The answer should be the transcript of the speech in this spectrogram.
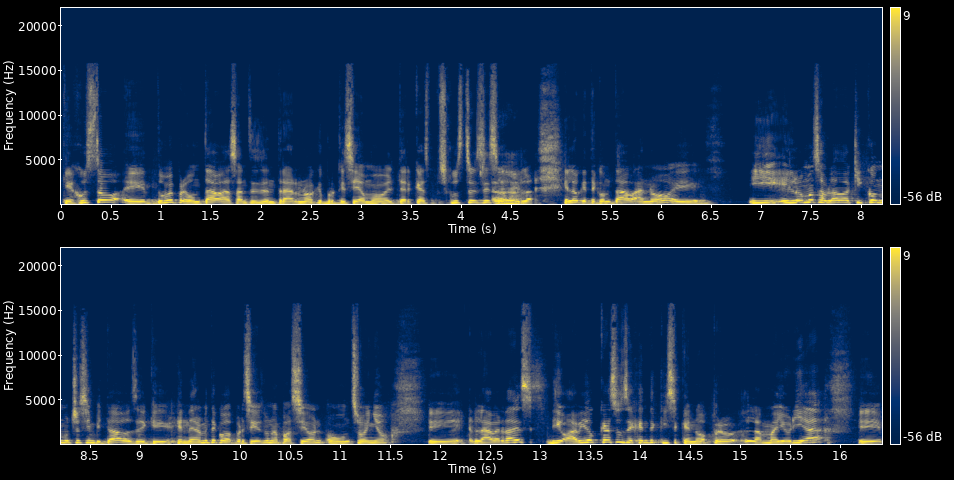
Que justo eh, tú me preguntabas antes de entrar, ¿no? Que por qué se llamó el Tercas. Pues justo es eso, Ajá. es lo, es lo que te contaba, ¿no? Eh, y, y lo hemos hablado aquí con muchos invitados, de que generalmente cuando persigues una pasión o un sueño, eh, la verdad es, digo, ha habido casos de gente que dice que no, pero la mayoría, eh,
